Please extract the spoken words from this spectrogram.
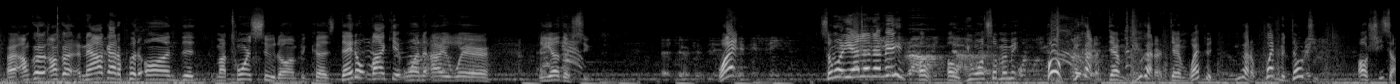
All right, I'm going. I'm going. Now I got to put on the, my torn suit on because they don't like it when I wear the other suit. What? Someone yelling at me? Oh, oh, you want some of me? Oh, you got a damn, you got a damn weapon. You got a weapon, don't you? Oh, she's a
